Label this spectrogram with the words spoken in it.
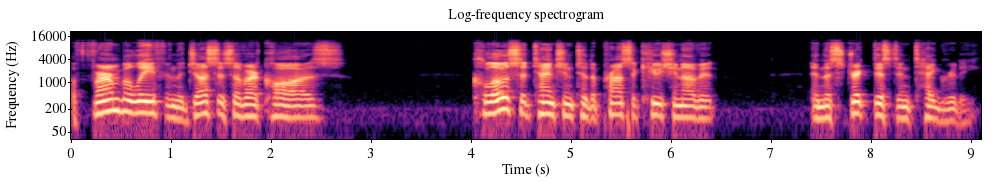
a firm belief in the justice of our cause, close attention to the prosecution of it, and the strictest integrity.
